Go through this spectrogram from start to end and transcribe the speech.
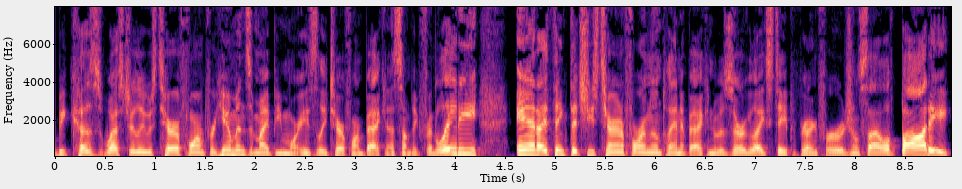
because Westerly was terraformed for humans, it might be more easily terraformed back into something for the lady. And I think that she's terraforming the planet back into a Zerg-like state, preparing for original style of body.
